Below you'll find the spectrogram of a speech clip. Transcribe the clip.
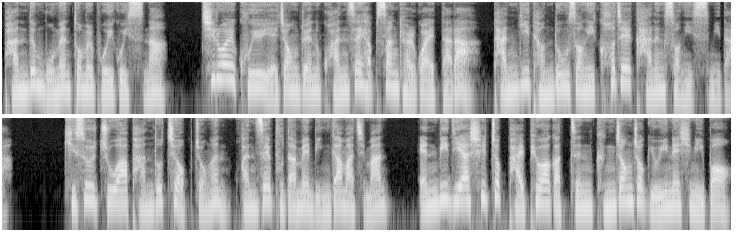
반등 모멘텀을 보이고 있으나 7월 9일 예정된 관세 협상 결과에 따라 단기 변동성이 커질 가능성이 있습니다. 기술주와 반도체 업종은 관세 부담에 민감하지만 엔비디아 실적 발표와 같은 긍정적 요인에 힘입어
